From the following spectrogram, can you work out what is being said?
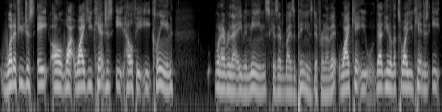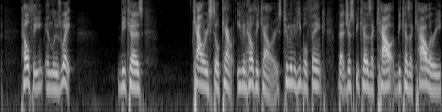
What if you just ate all? Why, why you can't just eat healthy, eat clean? Whatever that even means, because everybody's opinion is different of it. Why can't you? That you know that's why you can't just eat healthy and lose weight, because calories still count, even healthy calories. Too many people think that just because a cal because a calorie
